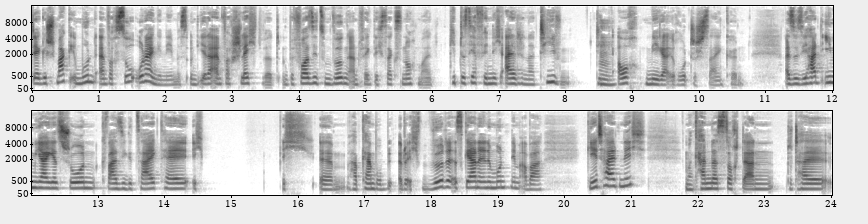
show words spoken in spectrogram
der Geschmack im Mund einfach so unangenehm ist und ihr da einfach schlecht wird und bevor sie zum Würgen anfängt, ich sag's nochmal, gibt es ja, finde ich, Alternativen, die auch mega erotisch sein können. Also sie hat ihm ja jetzt schon quasi gezeigt, hey, ich ich ähm, habe kein Problem oder ich würde es gerne in den Mund nehmen, aber geht halt nicht. Man kann das doch dann total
